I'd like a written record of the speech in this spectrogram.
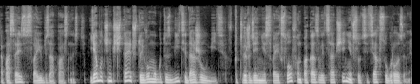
опасаясь за свою безопасность. Яблочник считает, что его могут избить и даже убить. В подтверждении своих слов он показывает сообщения в соцсетях с угрозами.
